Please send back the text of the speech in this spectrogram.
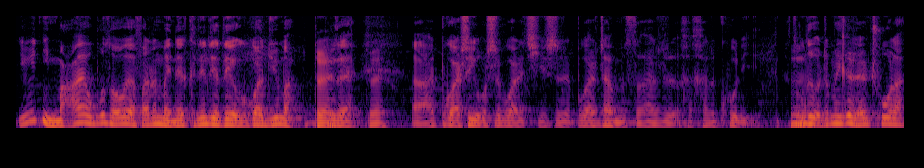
因为你麻呀无所谓，反正每年肯定得得有个冠军嘛，对不对？对。啊，不管是勇士，不管是骑士，不管是詹姆斯还是还还是库里。总得有这么一个人出来。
